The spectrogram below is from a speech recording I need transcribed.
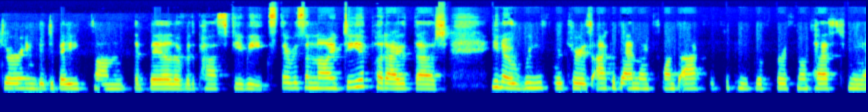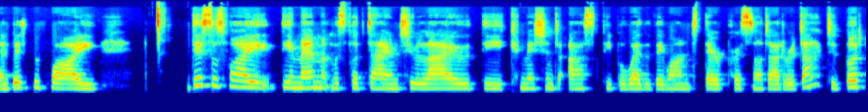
during the debates on the bill over the past few weeks, there was an idea put out that, you know, researchers, academics want access to people's personal testimony. And this was why this was why the amendment was put down to allow the commission to ask people whether they want their personal data redacted. But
